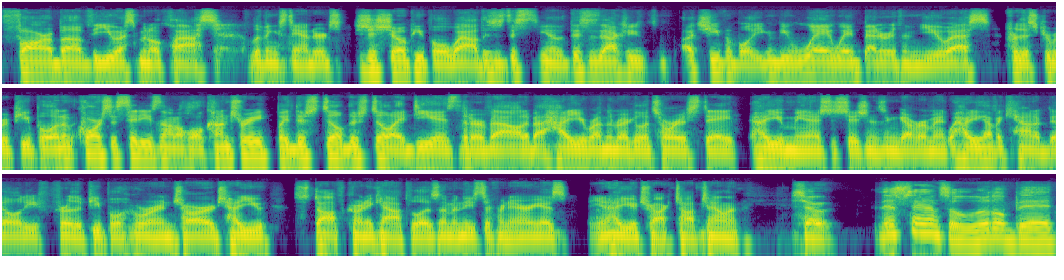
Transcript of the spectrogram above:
far above the US middle class living standards to just show people, wow, this is this, you know, this is actually achievable. You can be way, way better than the US for this group of people. And of course, a city is not a whole country, but there's still there's still ideas that are valid about how you run the regulatory state, how you manage decisions in government, how you have accountability for the people who are in charge, how you stop crony capitalism in these different areas, you know, how you attract top talent. So this sounds a little bit,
